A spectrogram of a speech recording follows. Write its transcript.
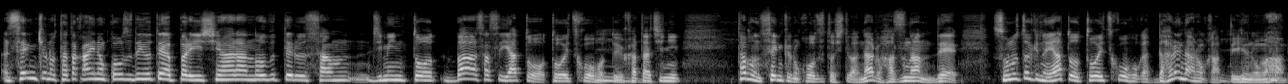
あ、選挙の戦いの構図で言うと、やっぱり石原伸晃さん自民党 VS 野党統一候補という形に、多分選挙の構図としてはなるはずなんで、その時の野党統一候補が誰なのかっていうのが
